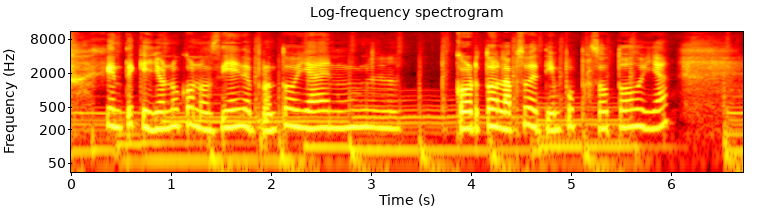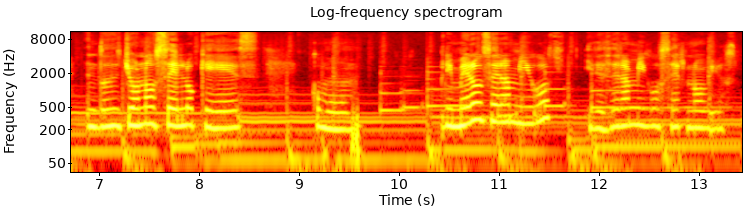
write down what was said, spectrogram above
gente que yo no conocía y de pronto ya en un corto lapso de tiempo pasó todo y ya. Entonces yo no sé lo que es como primero ser amigos y de ser amigos ser novios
